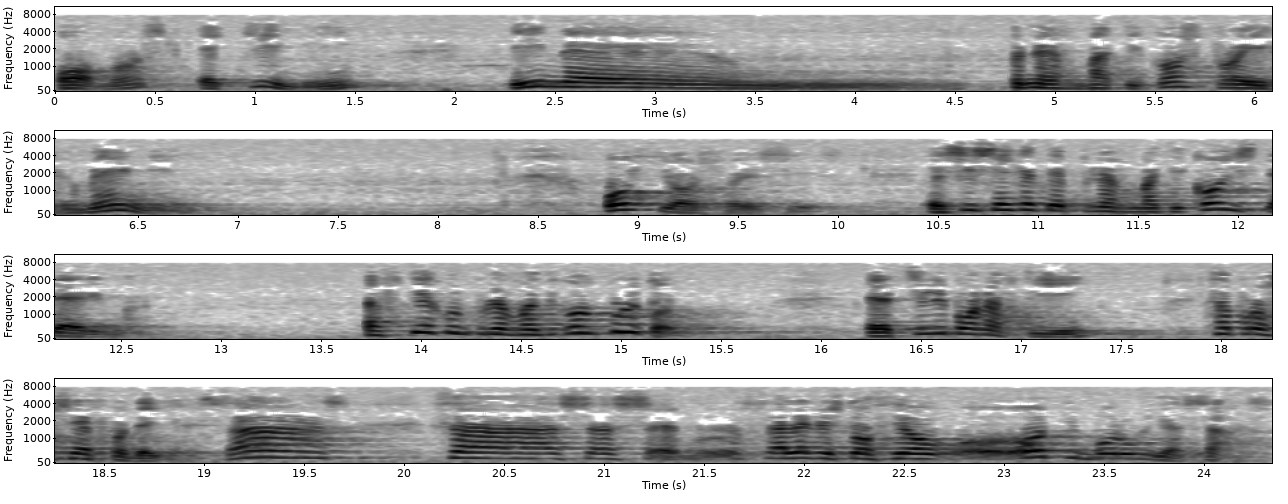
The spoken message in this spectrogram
Όμως εκείνοι είναι πνευματικός προηγμένοι όχι όσο εσείς. Εσείς έχετε πνευματικό ιστέρημα αυτοί έχουν πνευματικό πλούτον. Έτσι λοιπόν αυτοί θα προσεύχονται για σας θα σας θα λένε στον Θεό ό,τι μπορούν για σας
